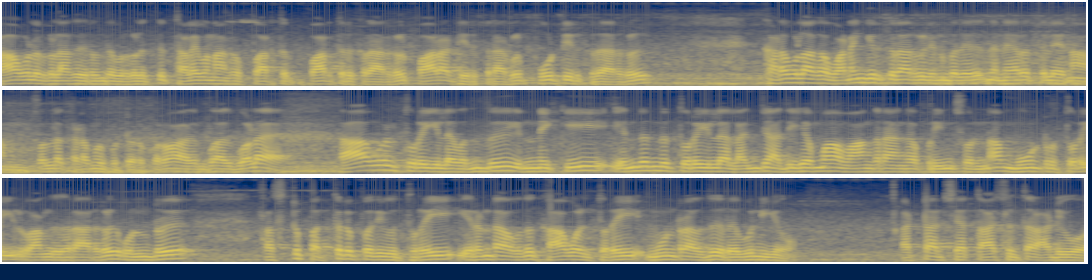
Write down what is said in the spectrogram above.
காவலர்களாக இருந்தவர்களுக்கு தலைவனாக பார்த்து பார்த்திருக்கிறார்கள் பாராட்டியிருக்கிறார்கள் போட்டியிருக்கிறார்கள். கடவுளாக வணங்கியிருக்கிறார்கள் என்பதை இந்த நேரத்தில் நாம் சொல்ல கடமைப்பட்டிருக்கிறோம். அது அதுபோல் காவல்துறையில் வந்து இன்றைக்கி எந்தெந்த துறையில் லஞ்சம் அதிகமாக வாங்குறாங்க அப்படின்னு சொன்னால் மூன்று துறையில் வாங்குகிறார்கள். ஒன்று ஃபஸ்ட்டு பத்திரப்பதிவு துறை இரண்டாவது காவல்துறை மூன்றாவது ரெவன்யூ வட்டாட்சியர் தாசில்தார் ஆடிஓ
